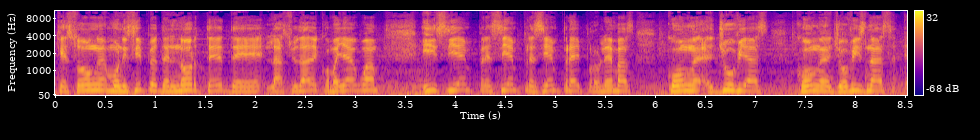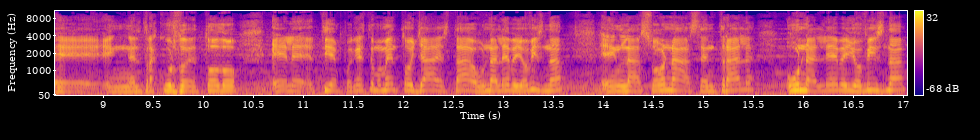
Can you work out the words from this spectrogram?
que son municipios del norte de la ciudad de Comayagua y siempre, siempre, siempre hay problemas con lluvias, con lloviznas eh, en el transcurso de todo el tiempo. En este momento ya está una leve llovizna en la zona central, una leve llovizna.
